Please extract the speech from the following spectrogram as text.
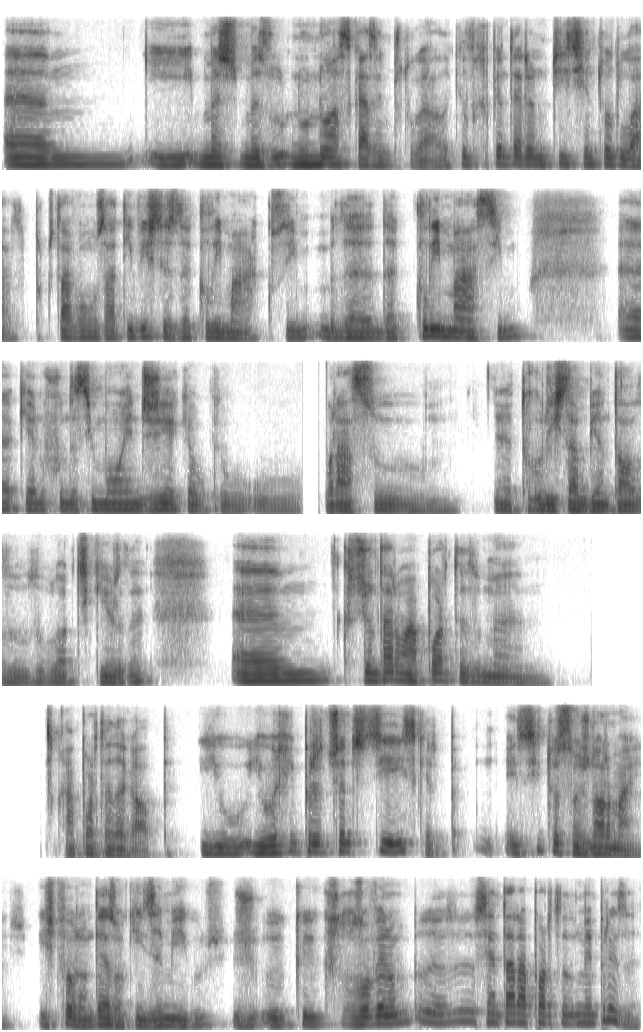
Um, e, mas, mas no nosso caso em Portugal, aquilo de repente era notícia em todo lado, porque estavam os ativistas da Climáximo, da, da Climáximo uh, que é no fundo assim uma ONG, que é o, o, braço uh, terrorista ambiental do, do, Bloco de Esquerda, um, que se juntaram à porta de uma à porta da Galp. E o, e o Henrique Pereira dos Santos dizia isso, que era, em situações normais, isto foram 10 ou 15 amigos que, que se resolveram uh, sentar à porta de uma empresa.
